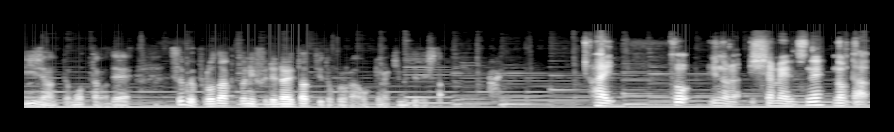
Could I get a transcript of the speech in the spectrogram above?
いいじゃんって思ったので、すぐプロダクトに触れられたっていうところが大きな決め手でした。はい。というのが1社目ですね、ノタ。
